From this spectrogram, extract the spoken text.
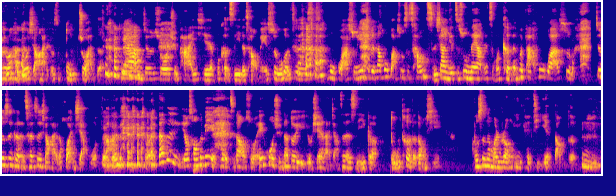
因为很多小孩都是杜撰的，因为他们就是说去爬一些不可思议的草莓树或者是木瓜树，因为基本上木瓜树是超直，像椰子树那样，你怎么可能会爬木瓜树？就是可能城市小孩的幻想文吧。对对对。但是有从那边也可以知道说，哎，或许那对于有些人来讲，真的是一个独特的东西，不是那么容易可以体验到的。嗯。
